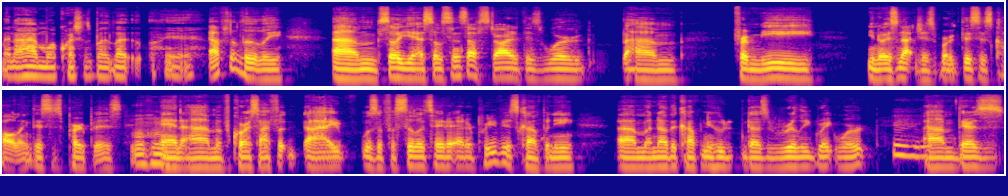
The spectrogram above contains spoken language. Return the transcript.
and i have more questions but let, yeah. Absolutely. Um, so yeah, so since I've started this work, um, for me, you know, it's not just work. This is calling. This is purpose. And um, of course, I I was a facilitator at a previous company, um, another company who does really great work. Um, there's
